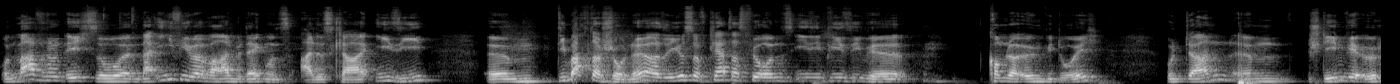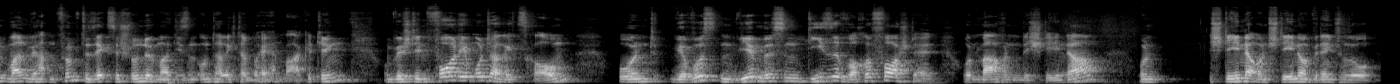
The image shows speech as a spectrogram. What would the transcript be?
Und Marvin und ich, so naiv wie wir waren, wir denken uns, alles klar, easy. Ähm, die macht das schon, ne? Also Yusuf klärt das für uns, easy peasy, wir kommen da irgendwie durch. Und dann ähm, stehen wir irgendwann, wir hatten fünfte, sechste Stunde immer diesen Unterricht dann bei Herrn Marketing und wir stehen vor dem Unterrichtsraum und wir wussten, wir müssen diese Woche vorstellen. Und Marvin und ich stehen da und stehen da und stehen da und wir denken schon so,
